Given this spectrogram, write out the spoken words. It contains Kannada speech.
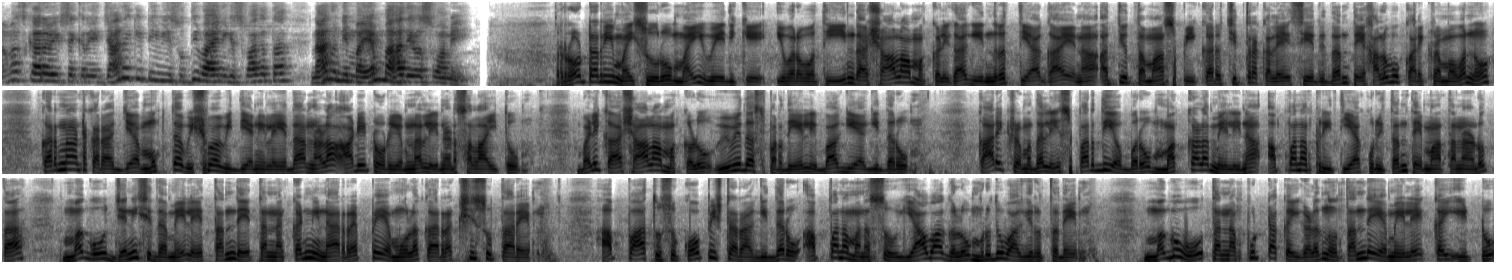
ನಮಸ್ಕಾರ ವೀಕ್ಷಕರೇ, ಜಾನಕಿ ಟಿವಿ ಸುದ್ದಿವಾಹಿನಿಗೆ ಸ್ವಾಗತ. ನಾನು ನಿಮ್ಮ ಎಂ ಮಹಾದೇವಸ್ವಾಮಿ. ರೋಟರಿ ಮೈಸೂರು ಮೈ ವೇದಿಕೆ ಇವರ ವತಿಯಿಂದ ಶಾಲಾ ಮಕ್ಕಳಿಗಾಗಿ ನೃತ್ಯ, ಗಾಯನ, ಅತ್ಯುತ್ತಮ ಸ್ಪೀಕರ್, ಚಿತ್ರಕಲೆ ಸೇರಿದಂತೆ ಹಲವು ಕಾರ್ಯಕ್ರಮವನ್ನು ಕರ್ನಾಟಕ ರಾಜ್ಯ ಮುಕ್ತ ವಿಶ್ವವಿದ್ಯಾನಿಲಯದ ನಳ ಆಡಿಟೋರಿಯಂನಲ್ಲಿ ನಡೆಸಲಾಯಿತು. ಬಳಿಕ ಶಾಲಾ ಮಕ್ಕಳು ವಿವಿಧ ಸ್ಪರ್ಧೆಯಲ್ಲಿ ಭಾಗಿಯಾಗಿದ್ದರು. ಕಾರ್ಯಕ್ರಮದಲ್ಲಿ ಸ್ಪರ್ಧಿಯೊಬ್ಬರು ಮಕ್ಕಳ ಮೇಲಿನ ಅಪ್ಪನ ಪ್ರೀತಿಯ ಕುರಿತಂತೆ ಮಾತನಾಡುತ್ತಾ, ಮಗು ಜನಿಸಿದ ಮೇಲೆ ತಂದೆ ತನ್ನ ಕಣ್ಣಿನ ರೆಪ್ಪೆಯ ಮೂಲಕ ರಕ್ಷಿಸುತ್ತಾರೆ. ಅಪ್ಪ ತುಸು ಕೋಪಿಷ್ಟರಾಗಿದ್ದರೂ ಅಪ್ಪನ ಮನಸ್ಸು ಯಾವಾಗಲೂ ಮೃದುವಾಗಿರುತ್ತದೆ. ಮಗುವು ತನ್ನ ಪುಟ್ಟ ಕೈಗಳನ್ನು ತಂದೆಯ ಮೇಲೆ ಕೈ ಇಟ್ಟು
